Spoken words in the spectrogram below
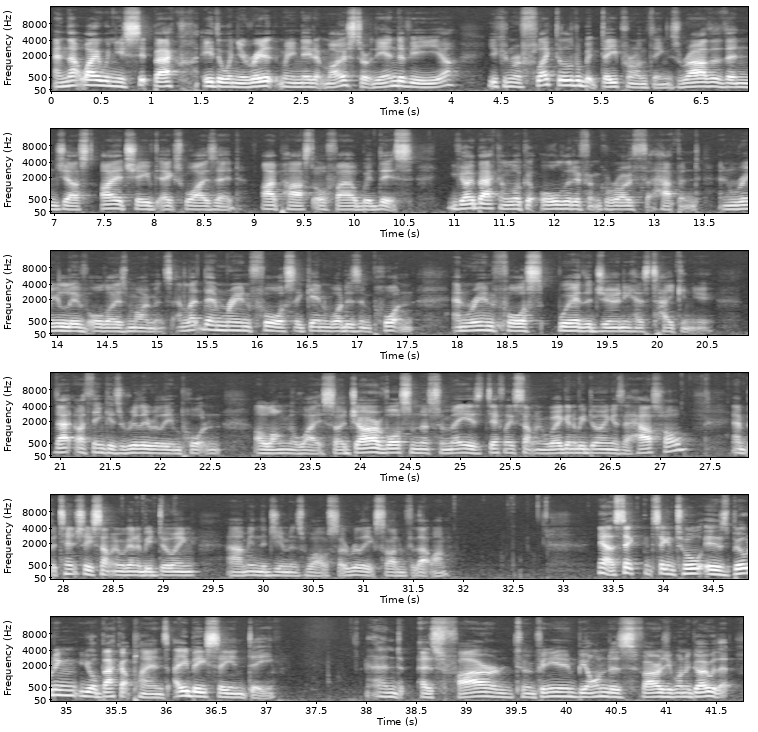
And that way, when you sit back, either when you read it when you need it most or at the end of your year, you can reflect a little bit deeper on things rather than just, I achieved X, Y, Z. I passed or failed with this. You go back and look at all the different growth that happened and relive all those moments and let them reinforce again what is important and reinforce where the journey has taken you. That I think is really, really important along the way. So, Jar of Awesomeness for me is definitely something we're going to be doing as a household and potentially something we're going to be doing um, in the gym as well. So, really excited for that one. Now, the second, second tool is building your backup plans A, B, C, and D. And as far to infinity and beyond, as far as you want to go with it.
